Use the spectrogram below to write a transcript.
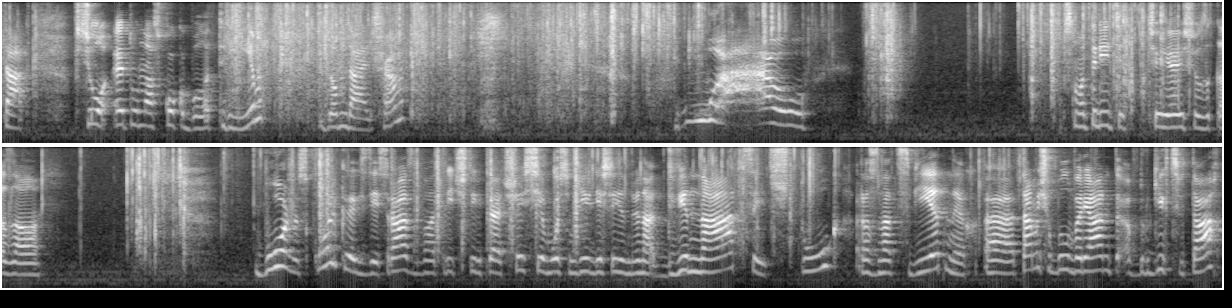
Так, все, это у нас сколько было? Три. Идем дальше. Вау! Смотрите, что я еще заказала. Боже, сколько их здесь? Раз, два, три, четыре, пять, шесть, семь, восемь, девять, десять, один, двенадцать. Двенадцать штук разноцветных. Э, там еще был вариант в других цветах.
